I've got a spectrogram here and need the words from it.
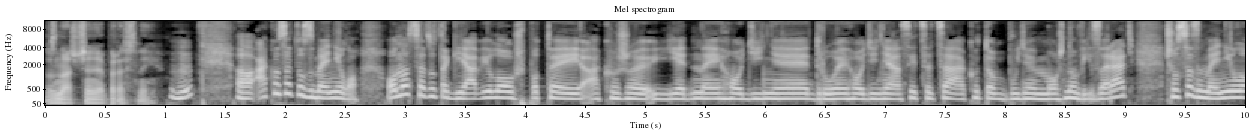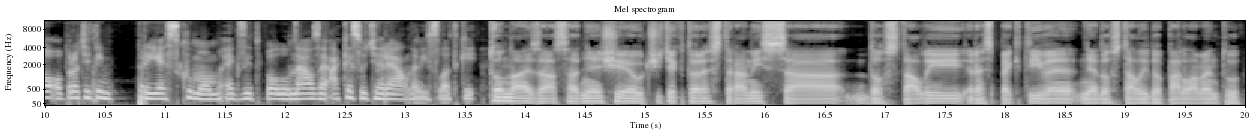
značne nepresný. Uh-huh. Ako sa to zmenilo? Ono sa to tak javilo už po tej akože jednej hodine, druhej hodine asi ceca, ako to bude možno vyzerať. Čo sa zmenilo oproti tým prieskumom exit pollu? Naozaj, aké sú tie reálne výsledky? To najzásadnejšie je určite, ktoré strany sa dostali, respektíve nedostali do parlamentu.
